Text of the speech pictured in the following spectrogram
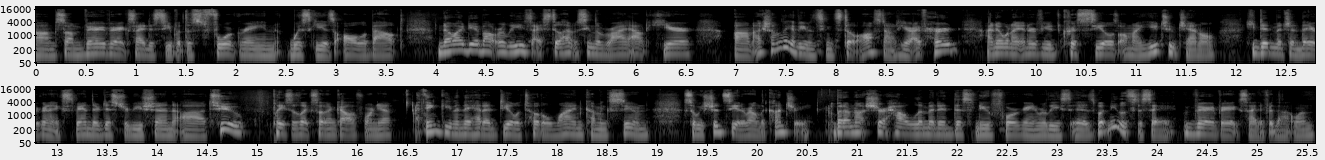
Um, so I'm very, very excited to see what this four grain whiskey is all about. No idea about release. I still haven't seen the rye out here. Um, actually, I don't think I've even seen Still Austin out here. I've heard, I know when I interviewed Chris Seals on my YouTube channel, he did mention they are going to expand their distribution uh, to places like Southern California. I think even they had a deal with Total Wine coming soon, so we should see it around the country. But I'm not sure how limited this new four grain release is, but needless to say, I'm very, very excited for that one.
